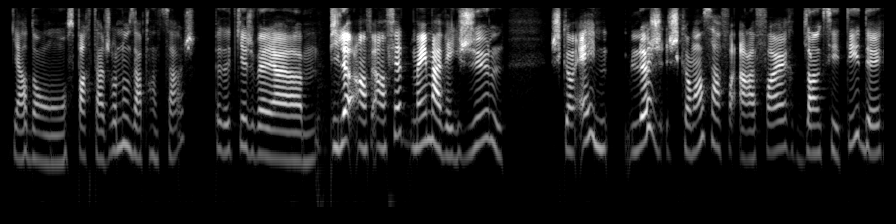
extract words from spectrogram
regarde, on se partagera nos apprentissages. Peut-être que je vais... Euh, puis là, en, fait, même avec Jules, je suis comme, hey, là, je, commence à, à, faire de l'anxiété de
